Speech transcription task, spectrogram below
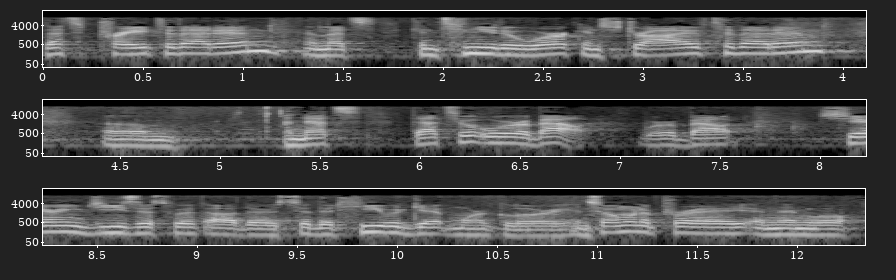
let's pray to that end, and let's continue to work and strive to that end. Um, and that's, that's what we're about. We're about sharing Jesus with others so that He would get more glory. And so I'm going to pray, and then we'll,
